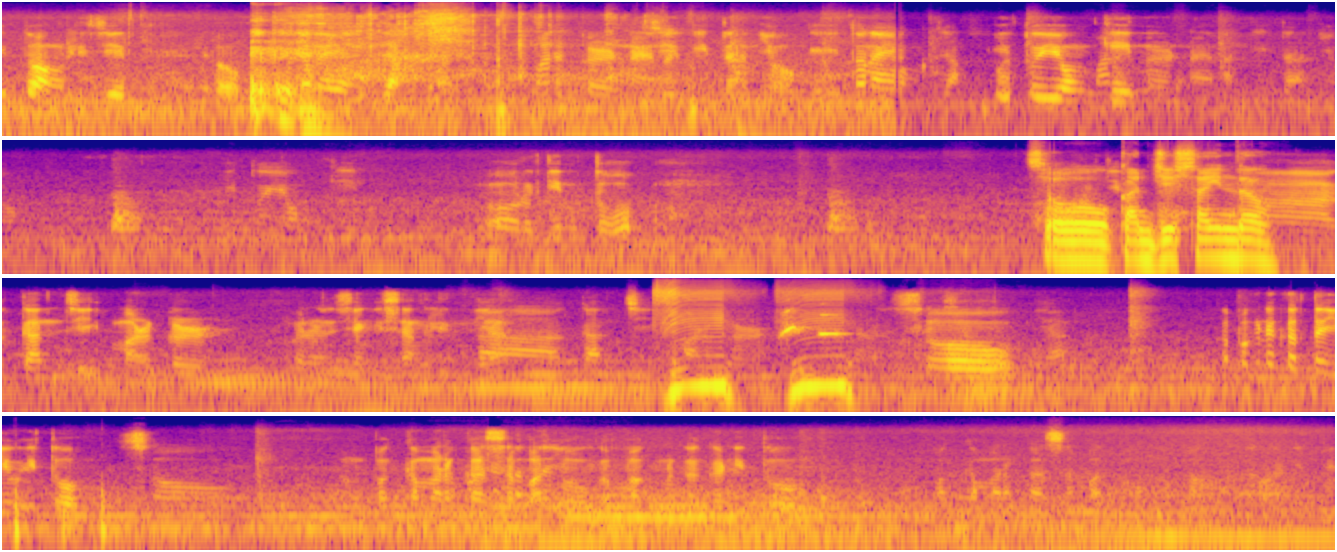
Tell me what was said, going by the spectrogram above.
ito ang legit. So, ito na yung Jackson marker na nakita niyo. Okay, ito na yung Jackson. Ito yung kin na nakita niyo. Ito yung kin or ginto. So, kanji sign daw. Ah, kanji marker. Meron siyang isang linya. marker. So, kapag nakatayo ito, so, ang pagkamarka sa bato kapag nakaganito, pagkamarka sa bato kapag nakaganito,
